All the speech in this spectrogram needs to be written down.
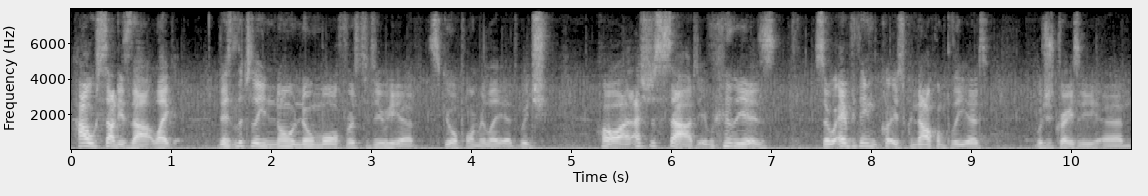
How sad is that? Like, there's literally no no more for us to do here, skill point related, which, oh, that's just sad. It really is. So everything is now completed, which is crazy. Um,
